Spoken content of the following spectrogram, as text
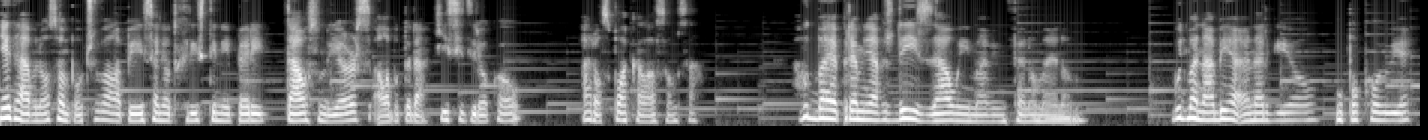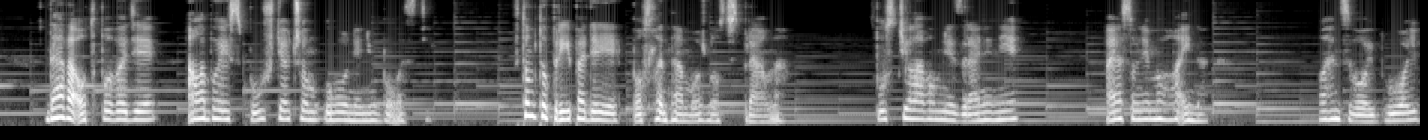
Nedávno som počúvala pieseň od Christiny Perry Thousand Years, alebo teda Tisíc rokov a rozplakala som sa. Hudba je pre mňa vždy zaujímavým fenoménom. Buď ma nabíja energiou, upokojuje, dáva odpovede alebo je spúšťačom k uvoľneniu bolesti. V tomto prípade je posledná možnosť správna. Pustila vo mne zranenie a ja som nemohla inak. Len svoj bôľ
